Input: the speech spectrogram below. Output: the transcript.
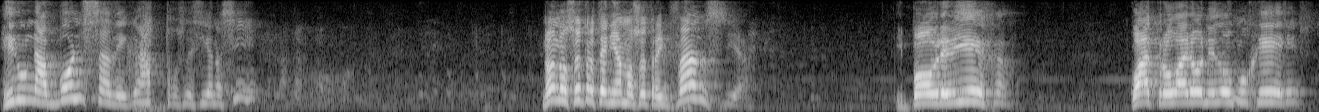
Era una bolsa de gatos, decían así. No, nosotros teníamos otra infancia. Y pobre vieja, cuatro varones, dos mujeres,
